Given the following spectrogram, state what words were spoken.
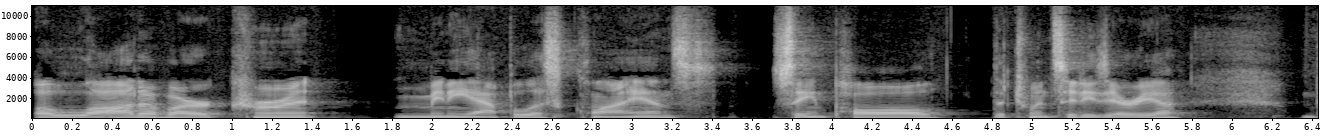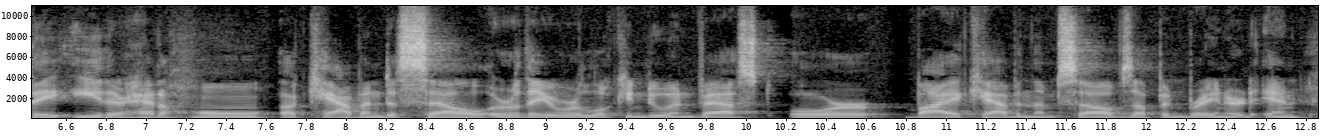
a lot of our current Minneapolis clients, St. Paul, the Twin Cities area, they either had a home, a cabin to sell, or they were looking to invest or buy a cabin themselves up in Brainerd. And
